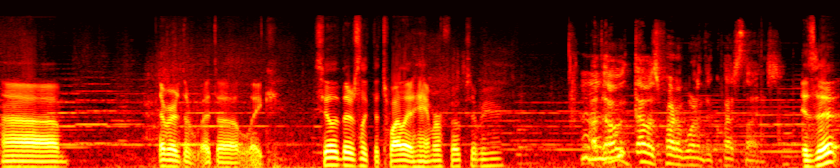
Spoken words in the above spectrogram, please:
Um, over at the at the lake. See how there's like the Twilight Hammer folks over here. Uh, that, was, that was part of one of the quest lines. Is it?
